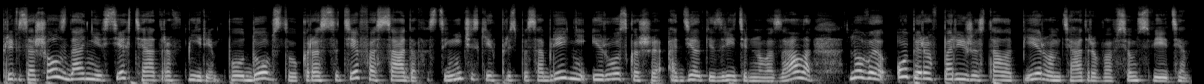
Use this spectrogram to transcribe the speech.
превзошел здание всех театров в мире. По удобству, красоте фасадов, сценических приспособлений и роскоши отделки зрительного зала, новая опера в Париже стала первым театром во всем свете.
